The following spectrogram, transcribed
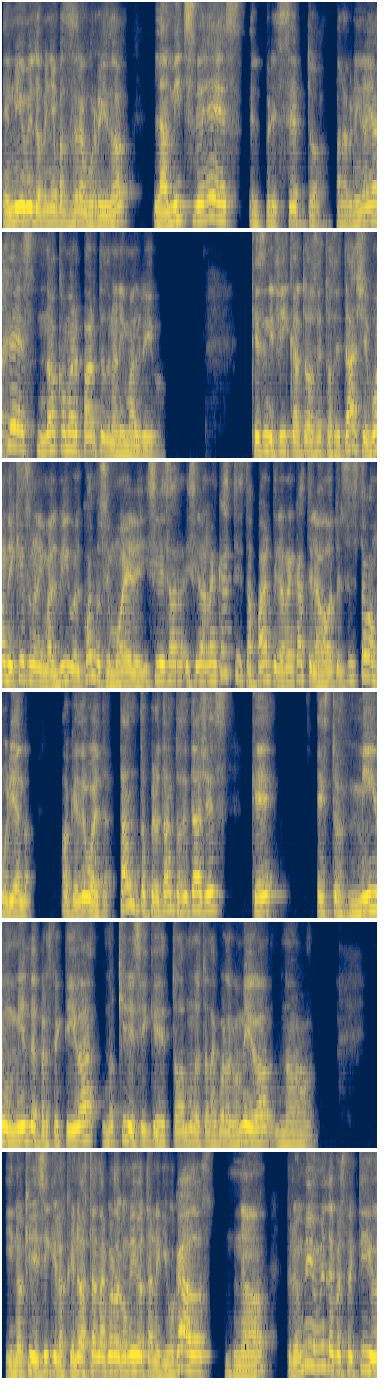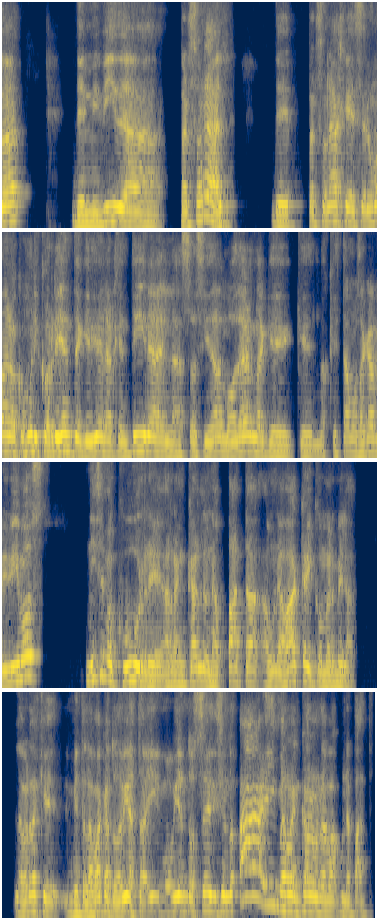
en mi humilde opinión pasa a ser aburrido. La mitzvah es, el precepto para venir a es no comer parte de un animal vivo. ¿Qué significa todos estos detalles? Bueno, ¿y qué es un animal vivo? ¿Y cuándo se muere? ¿Y si, y si le arrancaste esta parte y le arrancaste la otra? ¿Y se estaba muriendo? Ok, de vuelta. Tantos, pero tantos detalles que esto es mi humilde perspectiva, no quiere decir que todo el mundo está de acuerdo conmigo, no, y no quiere decir que los que no están de acuerdo conmigo están equivocados, no, pero en mi humilde perspectiva de mi vida personal, de personaje de ser humano común y corriente que vive en Argentina, en la sociedad moderna que, que los que estamos acá vivimos, ni se me ocurre arrancarle una pata a una vaca y comérmela. La verdad es que mientras la vaca todavía está ahí moviéndose, diciendo, ¡ay! Me arrancaron una, una pata.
